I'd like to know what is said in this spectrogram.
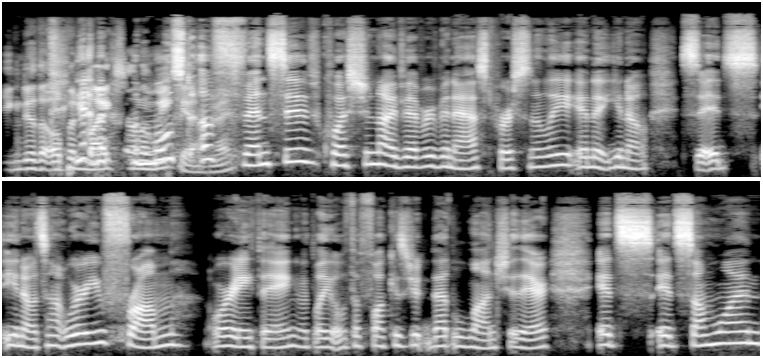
You can do the open Yeah, mics the, on the the most weekend, right? offensive question I've ever been asked personally, and it, you know, it's it's you know, it's not where are you from or anything. It's like, what the fuck is your, that lunch there? It's it's someone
